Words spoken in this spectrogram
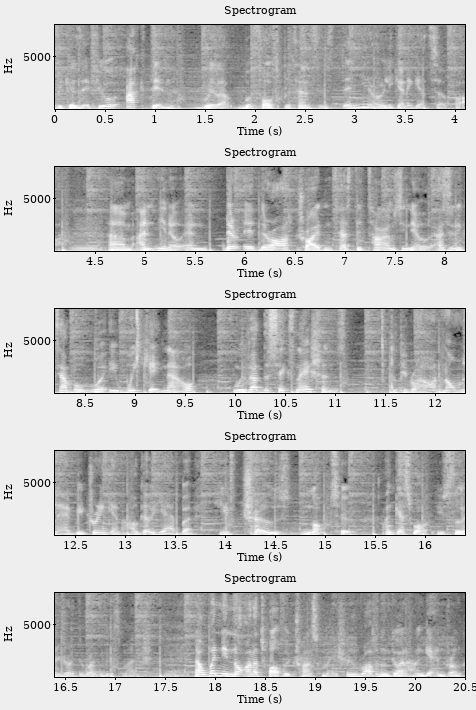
Because if you're acting with uh, with false pretenses, then you're only going to get so far. Um, and you know, and there there are tried and tested times. You know, as an example, we're week eight now. We've had the Six Nations. And people are, oh, normally I'd be drinking. I'll go, yeah, but you've chose not to. And guess what? You still enjoyed the rugby as much. Now, when you're not on a 12 week transformation, rather than going out and getting drunk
